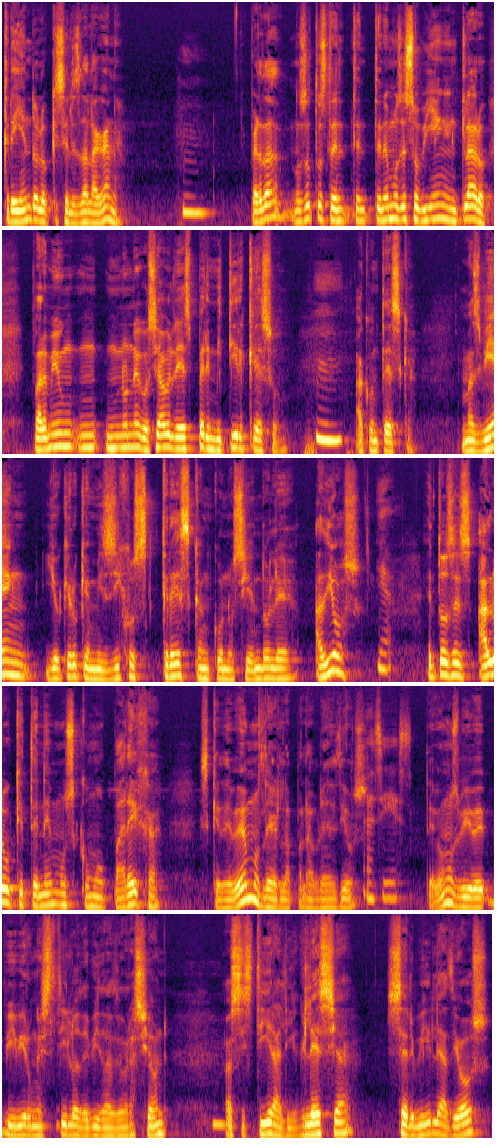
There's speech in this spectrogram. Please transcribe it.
creyendo lo que se les da la gana. Hmm. ¿Verdad? Nosotros tenemos eso bien en claro. Para mí un, no negociable es permitir que eso hmm. acontezca. Más bien, yo quiero que mis hijos crezcan conociéndole a Dios. Entonces, algo que tenemos como pareja es que debemos leer la palabra de Dios. Así es. Debemos vivir un estilo de vida de oración, hmm. asistir a la iglesia, servirle a Dios.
